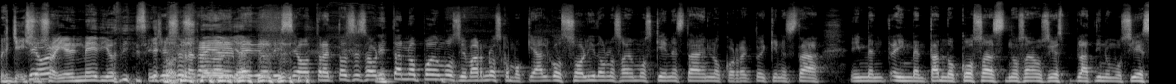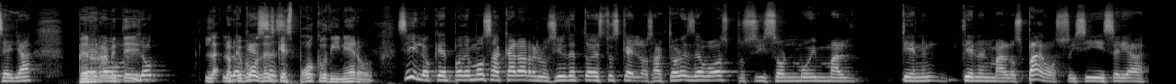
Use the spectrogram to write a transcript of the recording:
Jason Sí, o- Schreier en medio dice. Jason otra Schreier en medio dice otra. Entonces, ahorita no podemos llevarnos como que algo sólido. No sabemos quién está en lo correcto y quién está invent- inventando cosas. No sabemos si es Platinum o si es ella. Pero realmente Lo, La- lo, lo que que podemos es- es, que es poco dinero. sí, lo que podemos sacar a relucir de todo esto es que los actores de voz, pues sí son muy mal. Tienen, tienen malos pagos y sí sería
